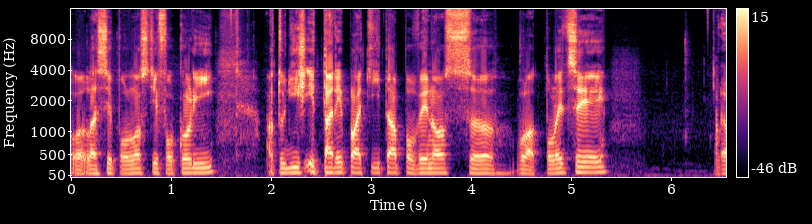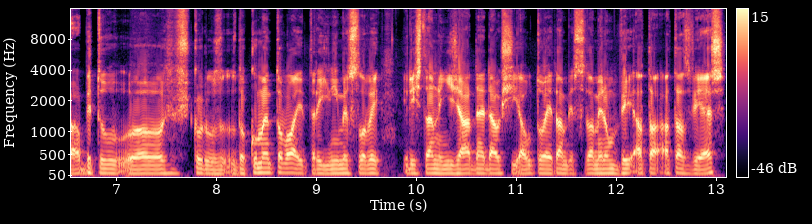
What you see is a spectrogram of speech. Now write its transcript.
lesy, polnosti v okolí. A tudíž i tady platí ta povinnost volat policii, aby tu škodu zdokumentovali, tedy jinými slovy, i když tam není žádné další auto, je tam, je tam jenom vy a ta, a ta zvěř,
